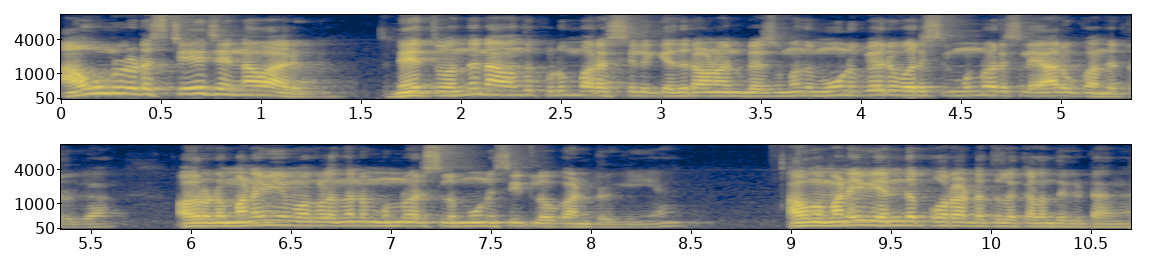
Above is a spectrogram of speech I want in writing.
அவங்களோட ஸ்டேஜ் என்னவா இருக்கு? நேற்று வந்து நான் வந்து குடும்ப அரசியலுக்கு எதிரானு பேசும்போது மூணு பேர் வரிசையில் முன் வரிசையில் யார் உட்காந்துட்டு இருக்கா? அவரோட மனைவி மகள் தானே முன் வரிசையில் மூணு சீட்டில் உட்காந்துருக்கீங்க அவங்க மனைவி எந்த போராட்டத்தில் கலந்துக்கிட்டாங்க?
